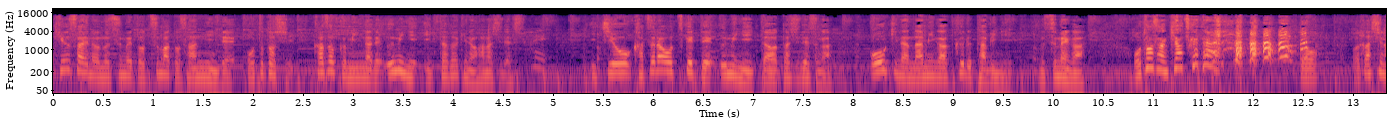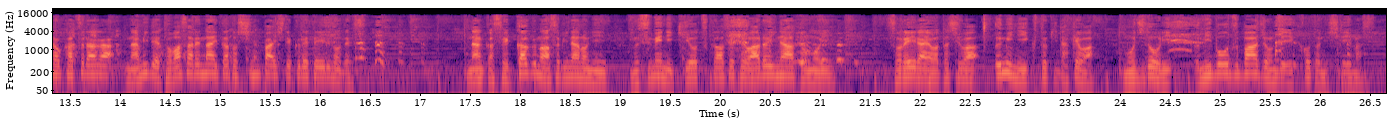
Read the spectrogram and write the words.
9歳の娘と妻と3人で一昨年家族みんなで海に行った時の話です。はい。一応カツラをつけて海に行った私ですが大きな波が来るたびに娘が「お父さん気をつけて!」と私のカツラが波で飛ばされないかと心配してくれているのですなんかせっかくの遊びなのに娘に気を使わせて悪いなと思いそれ以来私は海に行く時だけは文字通り海坊主バージョンで行くことにしています。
